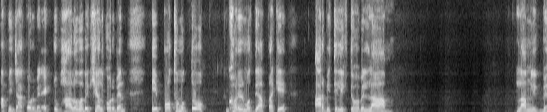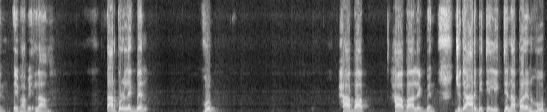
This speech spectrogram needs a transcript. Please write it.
আপনি যা করবেন, একটু ভালোভাবে খেয়াল করবেন, এই প্রথমোক্ত ঘরের মধ্যে আপনাকে আরবিতে লিখতে হবে লাম। লাম লিখবেন এইভাবে লাম। তারপরে লিখবেন হুব। হা বা হা, বা লিখবেন। যদি আরবিতে লিখতে না পারেন হুব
